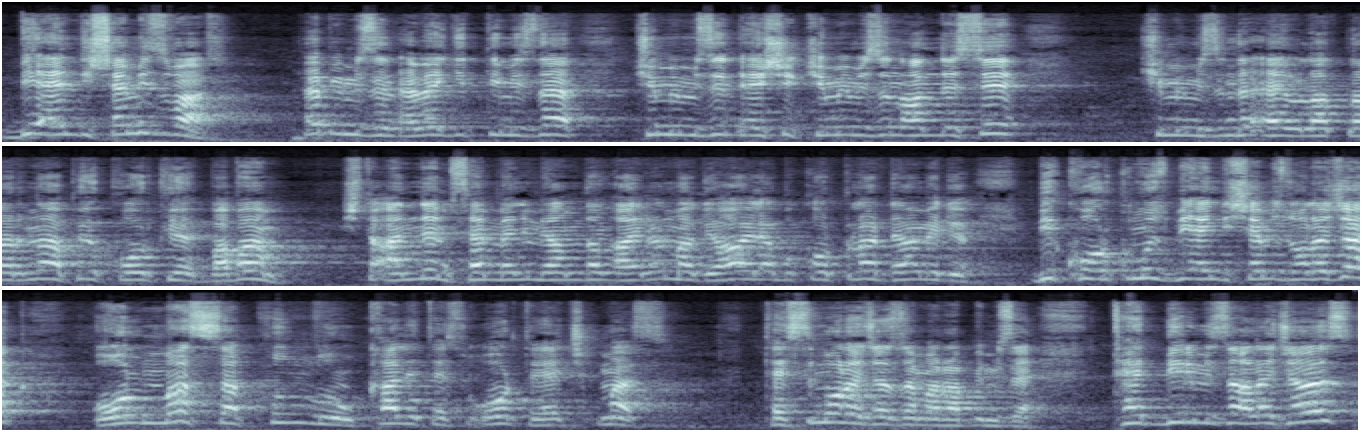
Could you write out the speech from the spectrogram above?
Bir endişemiz var. Hepimizin eve gittiğimizde kimimizin eşi, kimimizin annesi, kimimizin de evlatları ne yapıyor? Korkuyor. Babam, işte annem sen benim yanımdan ayrılma diyor. Hala bu korkular devam ediyor. Bir korkumuz, bir endişemiz olacak. Olmazsa kulluğun kalitesi ortaya çıkmaz. Teslim olacağız ama Rabbimize. Tedbirimizi alacağız.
